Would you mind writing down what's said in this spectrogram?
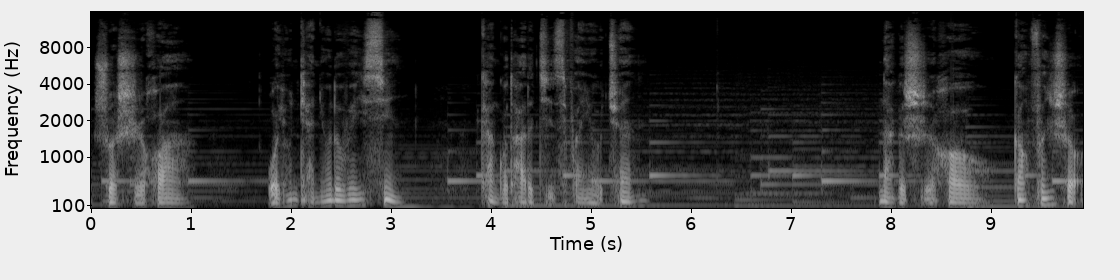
说实话，我用甜妞的微信看过他的几次朋友圈。那个时候刚分手，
